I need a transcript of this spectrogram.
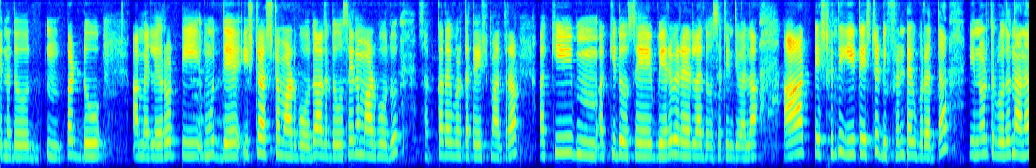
ಏನದು ಪಡ್ಡು ಆಮೇಲೆ ರೊಟ್ಟಿ, ಮುದ್ದೆ, ಇಷ್ಟ ಅಷ್ಟು ಮಾಡ್ಬೋದು. ಆದ್ರೆ ದೋಸೆನೂ ಮಾಡ್ಬೋದು. ಸಕ್ಕತ್ತಾಗಿ ಬರುತ್ತೆ ಟೇಸ್ಟ್ ಮಾತ್ರ. ಅಕ್ಕಿ ಅಕ್ಕಿ ದೋಸೆ, ಬೇರೆ ಬೇರೆ ಎಲ್ಲ ದೋಸೆ ತಿಂತೀವಲ್ಲ, ಆ ಟೇಸ್ಟ್ಗಿಂತ ಈ ಟೇಸ್ಟ್ ಡಿಫ್ರೆಂಟಾಗಿ ಬರುತ್ತೆ? ಈಗ ನೋಡ್ತಿರ್ಬೋದು, ನಾನು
